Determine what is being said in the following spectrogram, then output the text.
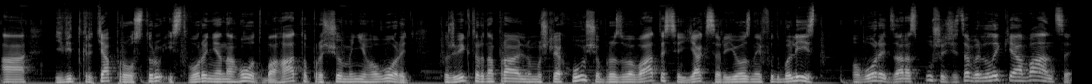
а й відкриття простору і створення нагод. Багато про що мені говорить. Тож Віктор на правильному шляху, щоб розвиватися як серйозний футболіст. Говорить зараз Пушич, і це великі аванси.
